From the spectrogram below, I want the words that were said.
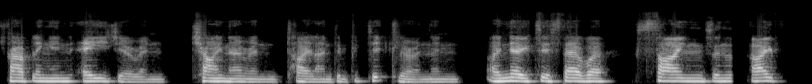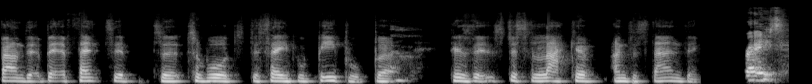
traveling in Asia and China and Thailand in particular. And then I noticed there were signs and I found it a bit offensive to, towards disabled people, but because it's just a lack of understanding. Right.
